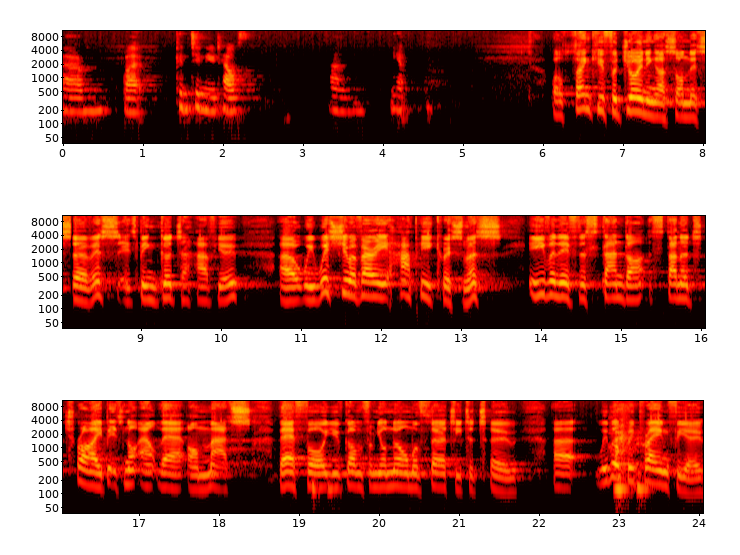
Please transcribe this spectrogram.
Um, but continued health. Um, yeah. Well, thank you for joining us on this service. It's been good to have you. Uh, we wish you a very happy Christmas, even if the standard, tribe is not out there en masse. Therefore, you've gone from your normal 30 to 2. Uh, we will be praying for you.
